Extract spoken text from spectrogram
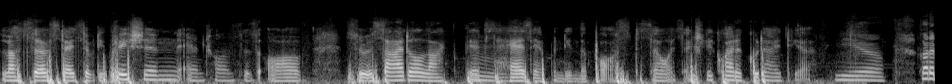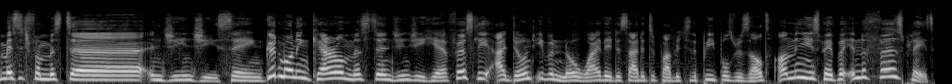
lots of states of depression and chances of suicidal, like that hmm. has happened in the past. So it's actually quite a good idea. Yeah. Got a message from Mr. Njinji saying, Good morning, Carol. Mr. Njinji here. Firstly, I don't even know why they decided to publish the people's result on the newspaper in the first place.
